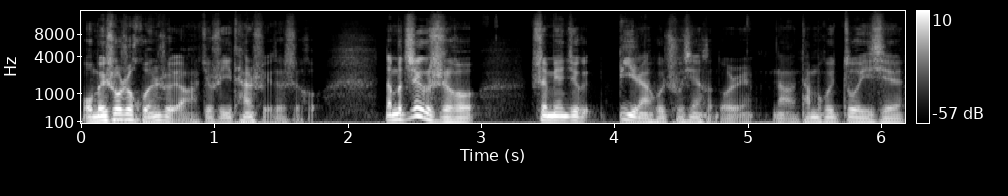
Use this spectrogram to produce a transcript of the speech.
我没说是浑水啊，就是一滩水的时候，那么这个时候身边就必然会出现很多人，那他们会做一些。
